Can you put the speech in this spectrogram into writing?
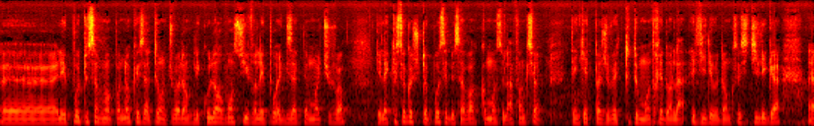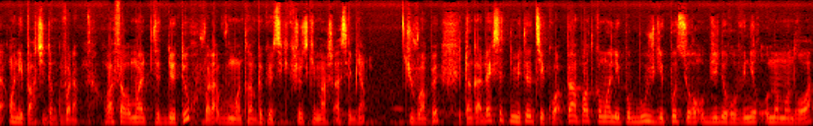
euh, les pots tout simplement pendant que ça tourne, tu vois. Donc les couleurs vont suivre les pots exactement, tu vois. Et la question que tu te poses c'est de savoir comment cela fonctionne. T'inquiète pas, je vais tout te montrer dans la vidéo. Donc, ceci dit, les gars, euh, on est parti. Donc, voilà. On va faire au moins peut-être deux tours. Voilà, vous montrer un peu que c'est quelque chose qui marche assez bien tu vois un peu. Donc avec cette méthode, c'est quoi? Peu importe comment les pots bougent, les pots seront obligés de revenir au même endroit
